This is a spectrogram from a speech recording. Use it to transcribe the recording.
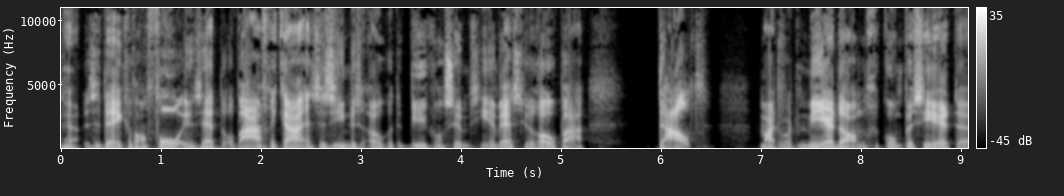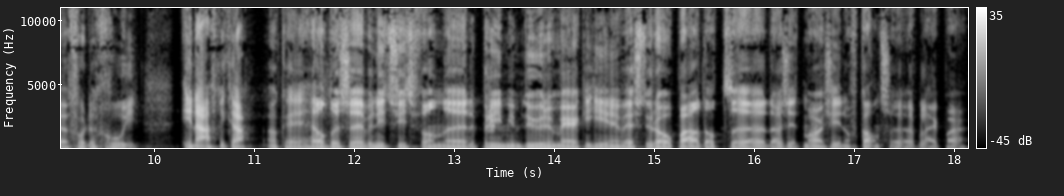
Ja. Dus ze denken van vol inzetten op Afrika. En ze zien dus ook dat de bierconsumptie in West-Europa daalt. Maar het wordt meer dan gecompenseerd eh, voor de groei in Afrika. Oké, helder. Ze hebben niet zoiets van eh, de premium dure merken hier in West-Europa. Dat eh, daar zit marge in of kansen, blijkbaar.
